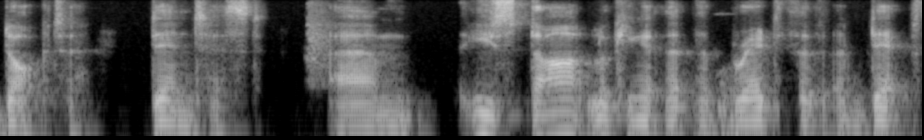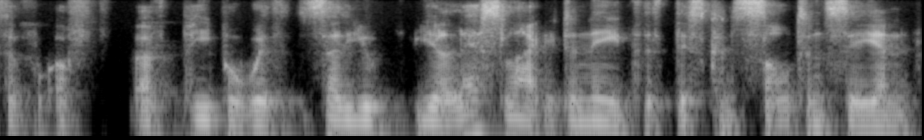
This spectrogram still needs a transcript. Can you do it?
doctor, dentist. Um, you start looking at the, the breadth of, of depth of, of, of people with, so you you're less likely to need this, this consultancy and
